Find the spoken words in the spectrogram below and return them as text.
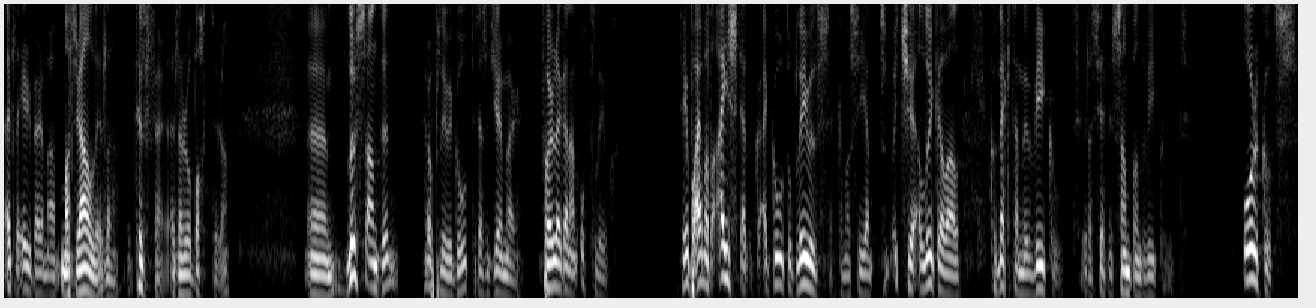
eller er bare materiale, eller tilfell, eller robotter. Da. Um, Løsanden, her opplever god til det som gjør meg. Foreleggene han opplever. Det är på en måte eist en, en god upplevelse, kan man säga, som inte allikevel connecta med vikot, eller sett med samband med vikot. Årgods,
